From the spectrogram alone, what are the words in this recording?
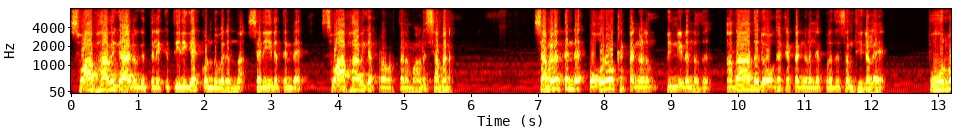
സ്വാഭാവിക ആരോഗ്യത്തിലേക്ക് തിരികെ കൊണ്ടുവരുന്ന ശരീരത്തിന്റെ സ്വാഭാവിക പ്രവർത്തനമാണ് ശമനം. ശമനത്തിന്റെ ഓരോ ഘട്ടങ്ങളും പിന്നിടുന്നത് അതാത് രോഗഘട്ടങ്ങളിലെ പ്രതിസന്ധികളെ പൂർവ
